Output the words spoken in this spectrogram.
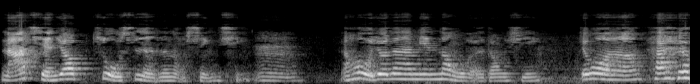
拿钱就要做事的那种心情。嗯，然后我就在那边弄我的东西，结果呢，他就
